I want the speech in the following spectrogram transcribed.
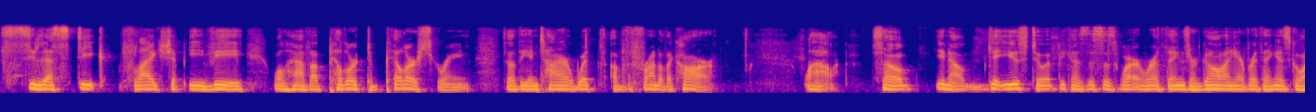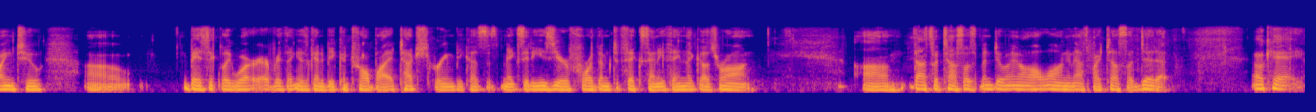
Celestiq flagship EV will have a pillar-to-pillar screen, so the entire width of the front of the car. Wow. So you know, get used to it because this is where where things are going. Everything is going to. Uh, basically where everything is going to be controlled by a touchscreen because it makes it easier for them to fix anything that goes wrong. Um, that's what Tesla's been doing all along, and that's why Tesla did it. Okay,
